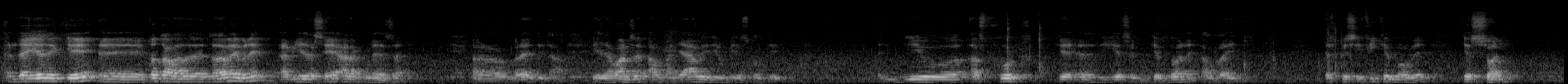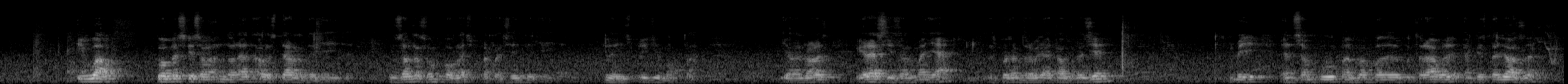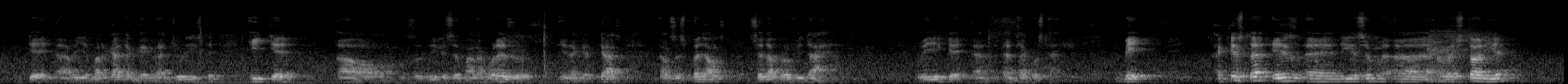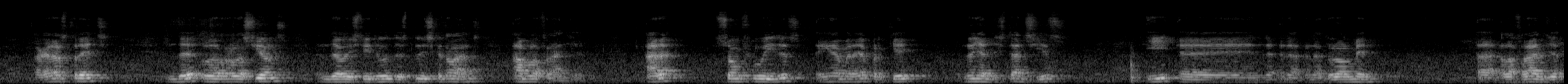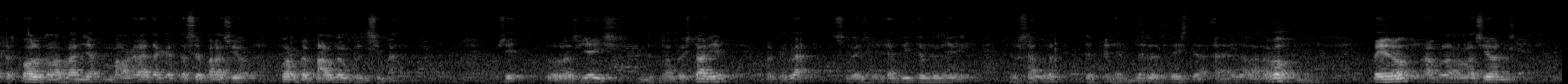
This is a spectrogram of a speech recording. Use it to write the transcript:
em deia de que eh, tota la dreta de l'Ebre havia de ser aragonesa per al dret i tal. I llavors el Manyà li diu, mira, escolti, diu, els furs que, eh, que es donen als reis especifiquen molt bé que són igual com els que s'han donat a les terres de Lleida. Nosaltres som poblats per la gent de Lleida, i li expliqui molt clar. I aleshores, gràcies al Manyà, després hem treballat altra gent, bé, ens, han, ens van poder treure aquesta llosa que havia marcat aquest gran jurista i que els, diguéssim, aragonesos, i en aquest cas els espanyols, se n'aprofitaven. Vull dir que ens, ens ha costat. Bé, aquesta és, eh, diguéssim, eh, la història, a grans trets, de les relacions de l'Institut d'Estudis Catalans amb la franja. Ara són fluïdes, en gran manera, perquè no hi ha distàncies i, eh, naturalment, eh, la franja, els pobles de la franja, malgrat aquesta separació, formen part del Principat. O sigui, les lleis una altra història, perquè clar, si la Generalitat dicta unes lleis, nosaltres depenem de les lleis de, eh, de l'Aragó. Però amb les relacions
